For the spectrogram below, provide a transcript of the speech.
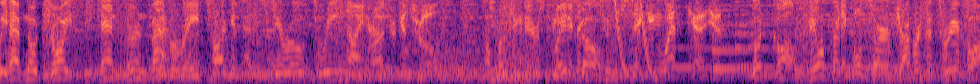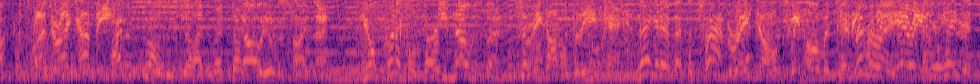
We have no choice. He can't turn back. River raid target at 039er. Roger control. Approaching an airspeed Way to go. 626. Taking West Canyon. Good call. Fuel critical, sir. Choppers at 3 o'clock. Roger, I copy. Pilot's closing, sir. I direct sir. No, he'll decide that. Fuel critical, sir. He knows that. Sir, he's opting for the East Canyon. Negative. That's a trap. River Raid to home sweet home. It's heading River for the Raid, area. can you make it?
